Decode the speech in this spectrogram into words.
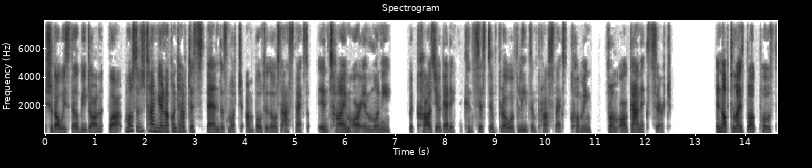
should always still be done, but most of the time you're not going to have to spend as much on both of those aspects in time or in money because you're getting consistent flow of leads and prospects coming from organic search. An optimized blog post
